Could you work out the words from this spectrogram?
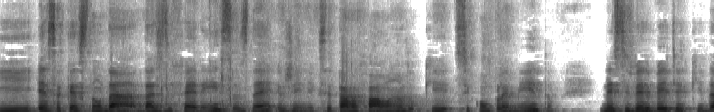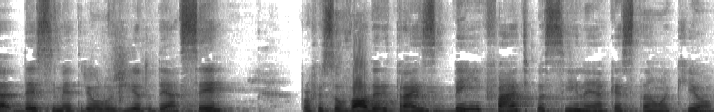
E essa questão da, das diferenças, né, Eugênia, que você estava falando que se complementam, nesse verbete aqui da decimetriologia do DAC, o professor Valder traz bem enfático assim, né, a questão aqui, ó,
